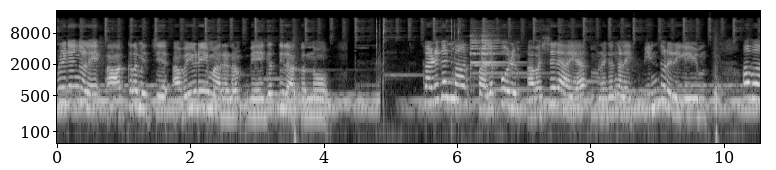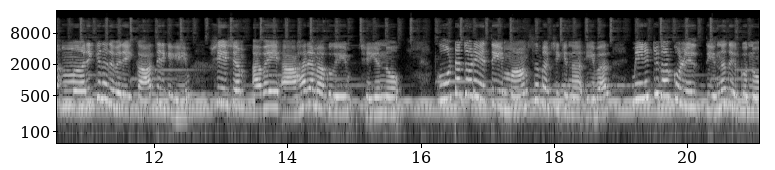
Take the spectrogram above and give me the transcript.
മൃഗങ്ങളെ ആക്രമിച്ച് അവയുടെ മരണം വേഗത്തിലാക്കുന്നു. കഴുകന്മാർ പലപ്പോഴും അവശരായ മൃഗങ്ങളെ പിന്തുടരുകയും അവ മരിക്കുന്നതുവരെ കാത്തിരിക്കുകയും ശേഷം അവയെ ആഹാരമാക്കുകയും ചെയ്യുന്നു. കൂട്ടത്തോടെ എത്തി മാംസം ഭക്ഷിക്കുന്ന ഇവർ മിനിറ്റുകൾക്കുള്ളിൽ തിന്നു തീർക്കുന്നു.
